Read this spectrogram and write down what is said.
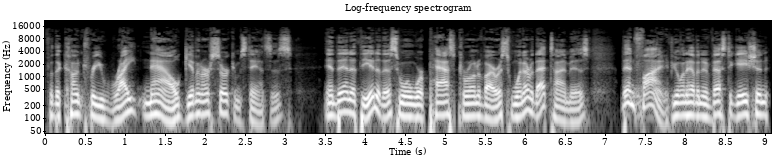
for the country right now, given our circumstances. And then at the end of this, when we're past coronavirus, whenever that time is, then fine. If you want to have an investigation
